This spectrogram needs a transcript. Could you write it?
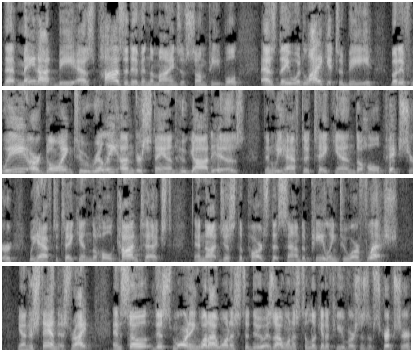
that may not be as positive in the minds of some people as they would like it to be. But if we are going to really understand who God is, then we have to take in the whole picture. We have to take in the whole context and not just the parts that sound appealing to our flesh. You understand this, right? And so this morning, what I want us to do is I want us to look at a few verses of Scripture,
